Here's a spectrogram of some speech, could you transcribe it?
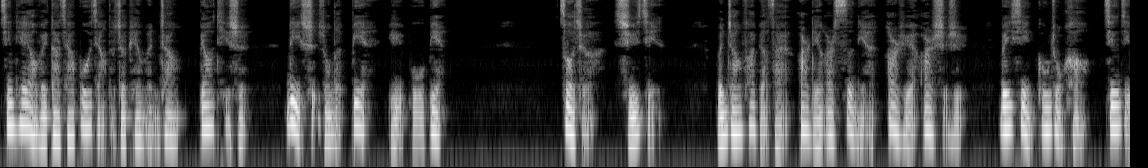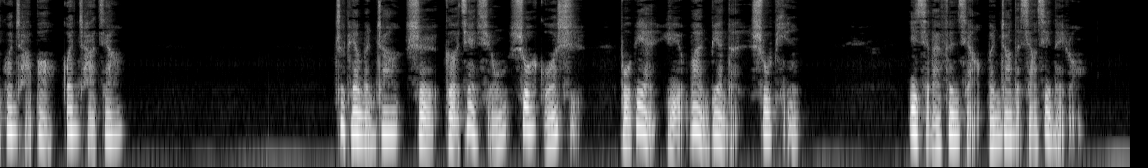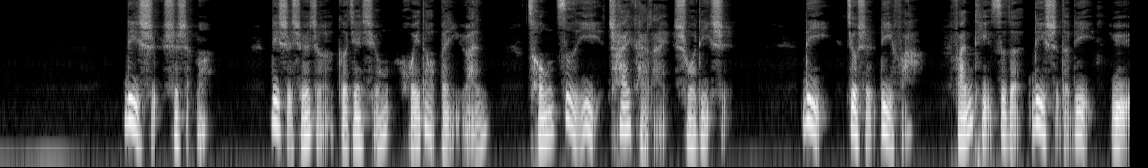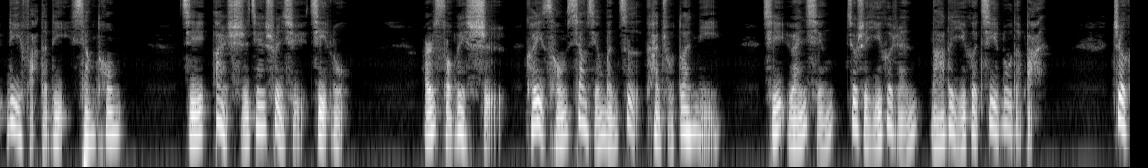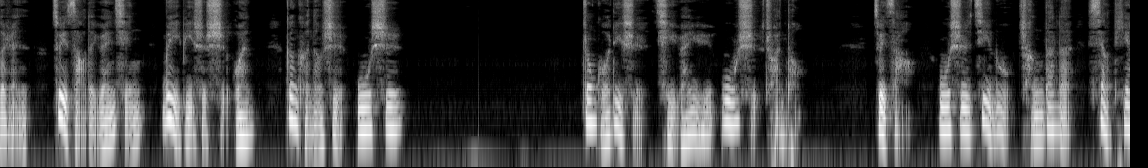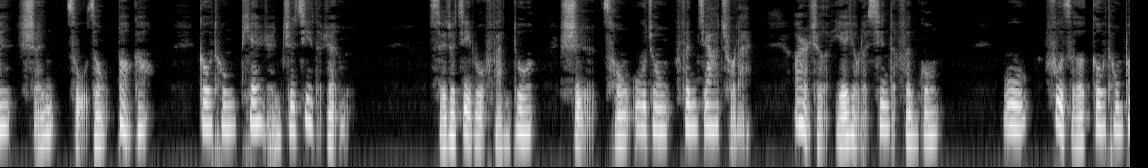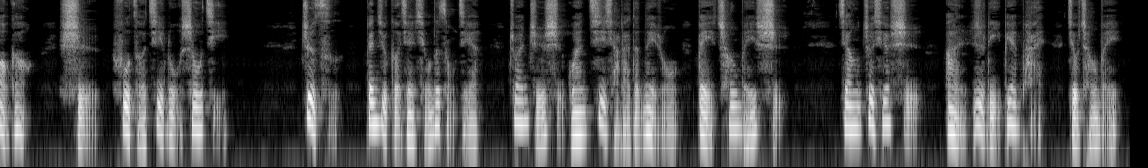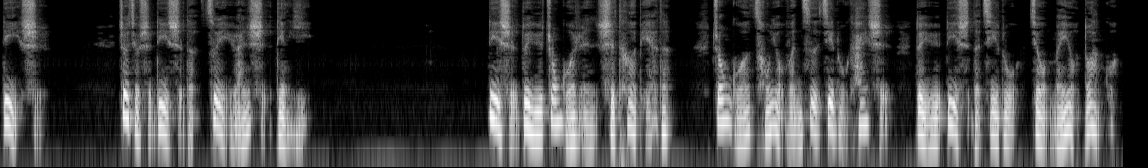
今天要为大家播讲的这篇文章标题是《历史中的变与不变》，作者徐锦。文章发表在二零二四年二月二十日，微信公众号《经济观察报》观察家。这篇文章是葛剑雄说国史不变与万变的书评。一起来分享文章的详细内容。历史是什么？历史学者葛剑雄回到本源，从字义拆开来说历史。历就是历法，繁体字的历史的历与历法的历相通，即按时间顺序记录。而所谓史，可以从象形文字看出端倪，其原型就是一个人拿了一个记录的板，这个人最早的原型。未必是史官，更可能是巫师。中国历史起源于巫史传统，最早巫师记录承担了向天神祖宗报告、沟通天人之际的任务。随着记录繁多，史从巫中分家出来，二者也有了新的分工：巫负责沟通报告，史负责记录收集。至此，根据葛剑雄的总结，专职史官记下来的内容被称为史，将这些史按日历编排，就成为历史。这就是历史的最原始定义。历史对于中国人是特别的，中国从有文字记录开始，对于历史的记录就没有断过。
